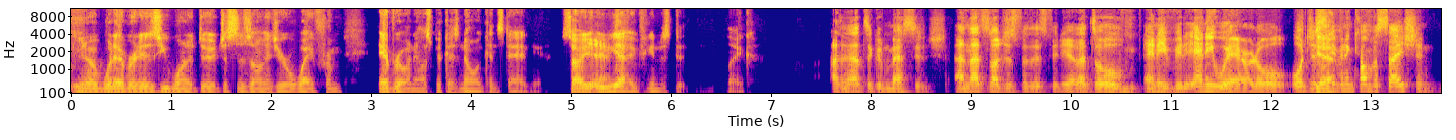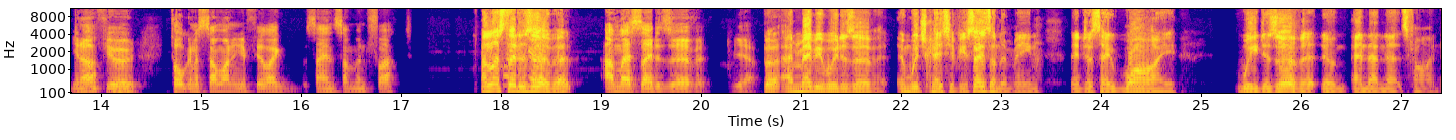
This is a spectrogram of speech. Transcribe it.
you know, whatever it is you want to do, just as long as you're away from everyone else because no one can stand you. So Yeah. yeah, if you can just do, like, I think that's a good message, and that's not just for this video. That's all any video anywhere at all, or just Yeah. even in conversation. You know, if you're talking to someone and you feel like saying something fucked, unless they deserve it, unless they deserve it. Yeah, but and maybe we deserve it. In which case, if you say something mean, then just say why we deserve it, um, and then that's fine.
